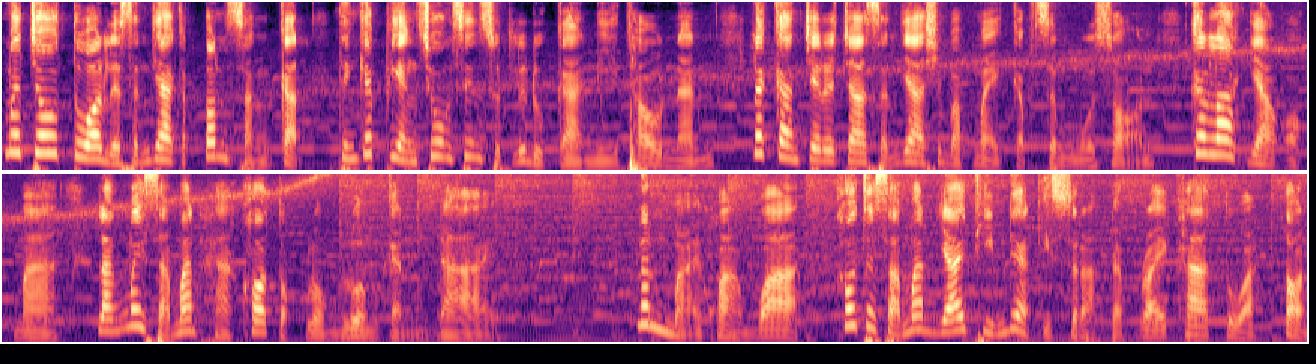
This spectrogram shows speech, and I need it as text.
เมื่อเจ้าตัวเหลือสัญญากับต้นสังกัด ถึงแค่เพียงช่วงสิ้นสุดฤดูกาลนี้เท่านั้น และการเจรจาสัญญาฉบับใหม่กับสโมสร ก็ลากยาวออกมา หลังไม่สามารถหาข้อตกลงร่วมกันได้ นั่นหมายความว่าเขาจะสามารถย้ายทีมได้อย่างอิสระแบบไร้ค่าตัวตอน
